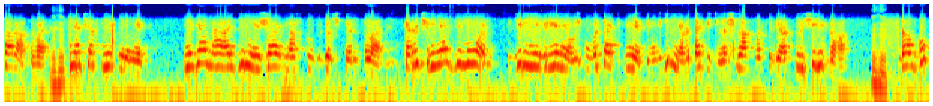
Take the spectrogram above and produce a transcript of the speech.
Саратова. Uh-huh. У меня частный домик. Но я на зиму уезжаю в Москву, к дочке родила. Короче, у меня зимой, в зимнее время, вот так, нет, не зимнее, а в отопительно, 16 себя отключили газ. Uh-huh. Долгов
